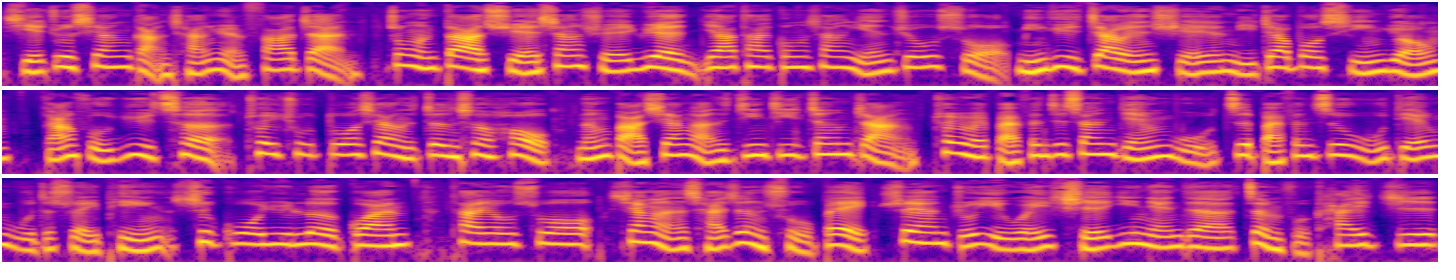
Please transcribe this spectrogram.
协助香港长远发展。中文大学商学院亚太工商研究所名誉教研学人李兆波形容，港府预测推出多项的政策后，能把香港的经济增长推回百分之三点五至百分之五点五的水平，是过于乐观。他又说，香港的财政储备虽然足以维持一年的政府开支，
